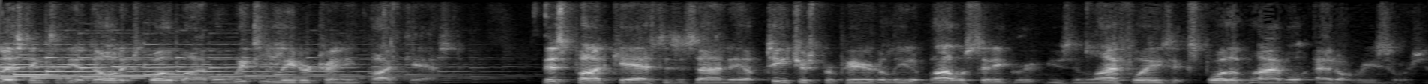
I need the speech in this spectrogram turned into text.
listening to the Adult Explore the Bible Weekly Leader Training Podcast. This podcast is designed to help teachers prepare to lead a Bible study group using Lifeway's Explore the Bible adult resources.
